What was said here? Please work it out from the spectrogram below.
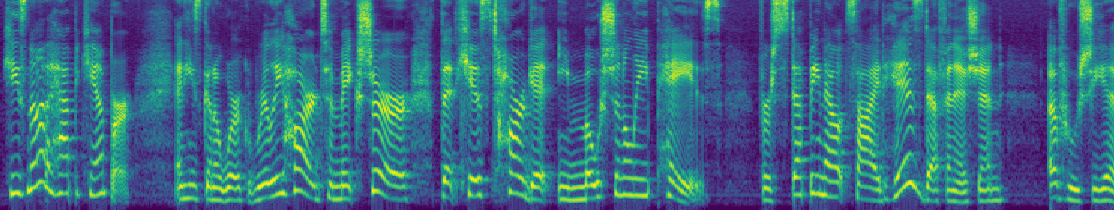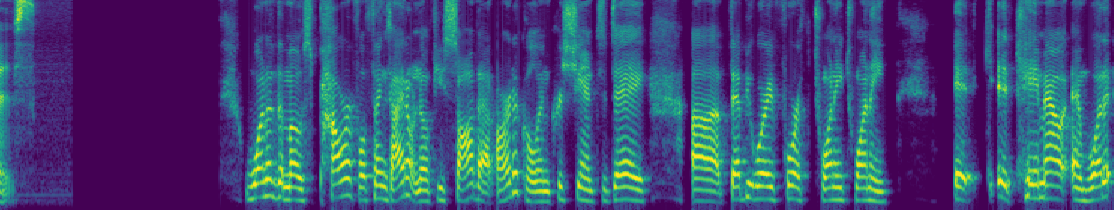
He's not a happy camper, and he's to work really hard to make sure that his target emotionally pays for stepping outside his definition of who she is. One of the most powerful things, I don't know if you saw that article in Christian Today, uh, February 4th, 2020 it it came out and what it,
